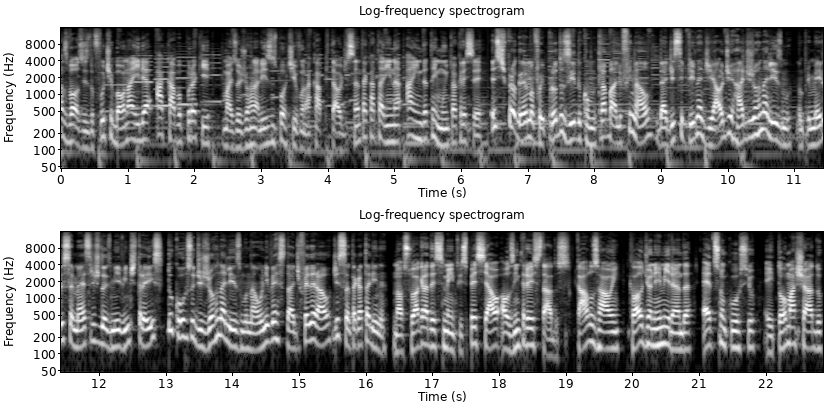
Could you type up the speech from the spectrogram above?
As vozes do futebol na ilha acabam por aqui, mas o jornalismo esportivo na capital de Santa Catarina ainda tem muito a crescer. Este programa foi produzido como trabalho final da disciplina de Áudio e Rádio Jornalismo, no primeiro semestre de 2023 do curso de Jornalismo na Universidade Federal de Santa Catarina. Nosso agradecimento especial aos entrevistados Carlos Rauen, Claudionir Miranda, Edson Curcio, Heitor Machado,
